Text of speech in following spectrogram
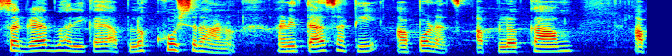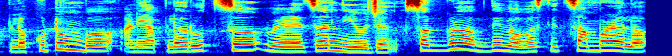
सगळ्यात भारी काय? आपलं खुश राहणं. आणि त्यासाठी आपणच आपलं काम आपलं कुटुंब आणि आपलं रोजचं वेळेचं नियोजन सगळं अगदी व्यवस्थित सांभाळलं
